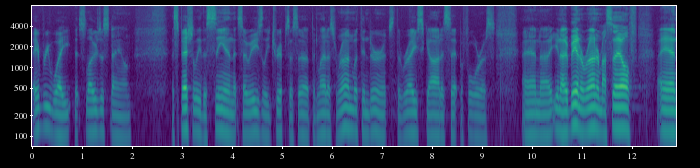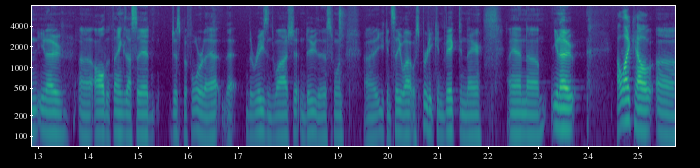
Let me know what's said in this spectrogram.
every weight that slows us down especially the sin that so easily trips us up, and let us run with endurance the race God has set before us. And, uh, you know, being a runner myself, and, you know, uh, all the things I said just before that, that the reasons why I shouldn't do this one, uh, you can see why it was pretty convicting there. And, uh, you know, I like how uh,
